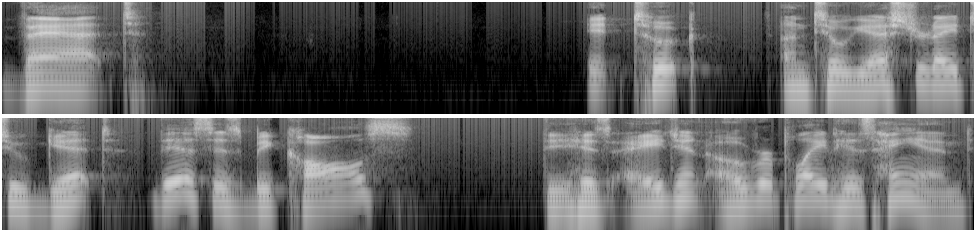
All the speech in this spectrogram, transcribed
that it took until yesterday to get this is because the, his agent overplayed his hand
